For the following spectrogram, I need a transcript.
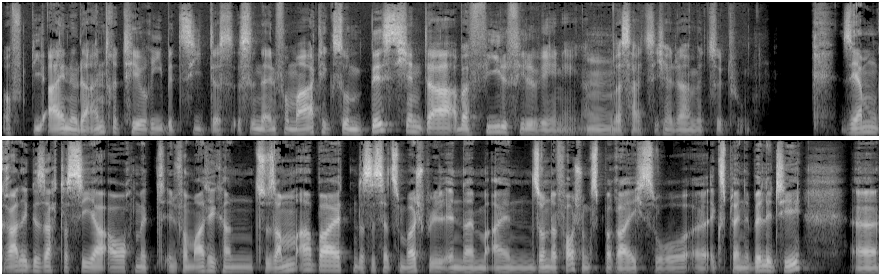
auf die eine oder andere Theorie bezieht. Das ist in der Informatik so ein bisschen da, aber viel, viel weniger. Mhm. Das hat sicher damit zu tun. Sie haben gerade gesagt, dass Sie ja auch mit Informatikern zusammenarbeiten. Das ist ja zum Beispiel in einem einen Sonderforschungsbereich so, äh, Explainability. Äh,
